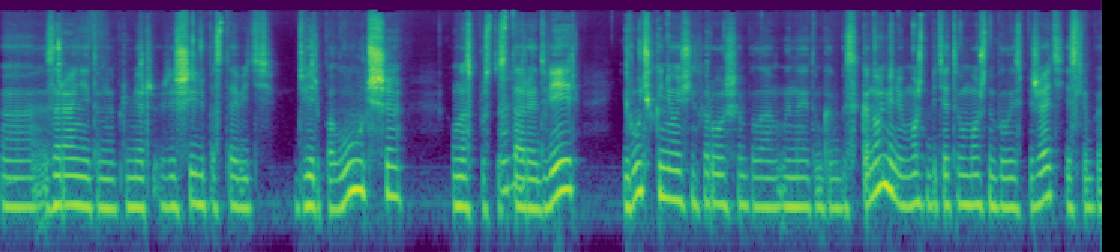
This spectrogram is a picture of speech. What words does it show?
э, заранее, там, например, решили поставить дверь получше. У нас просто угу. старая дверь, и ручка не очень хорошая была. Мы на этом как бы сэкономили. Может быть, этого можно было избежать, если бы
